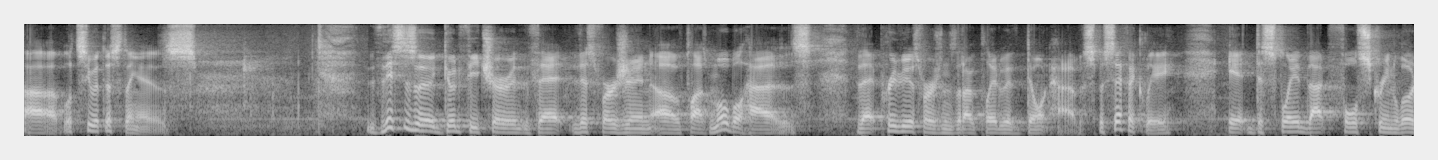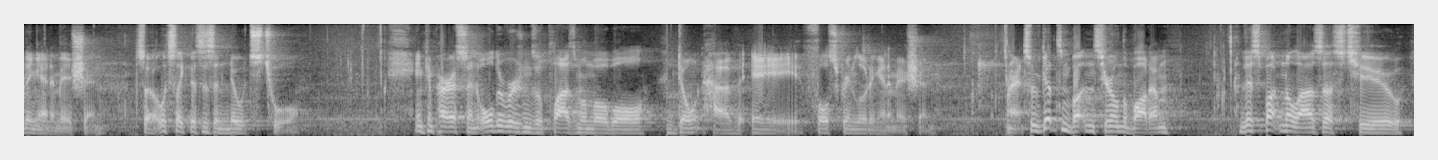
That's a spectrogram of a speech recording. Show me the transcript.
Uh, let's see what this thing is. This is a good feature that this version of Plasma Mobile has that previous versions that I've played with don't have. Specifically, it displayed that full screen loading animation. So it looks like this is a notes tool. In comparison, older versions of Plasma Mobile don't have a full screen loading animation. All right, so we've got some buttons here on the bottom. This button allows us to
